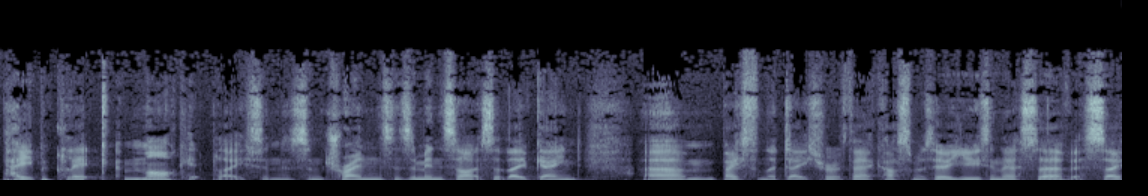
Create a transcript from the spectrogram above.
pay per click marketplace and some trends and some insights that they've gained um, based on the data of their customers who are using their service. So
